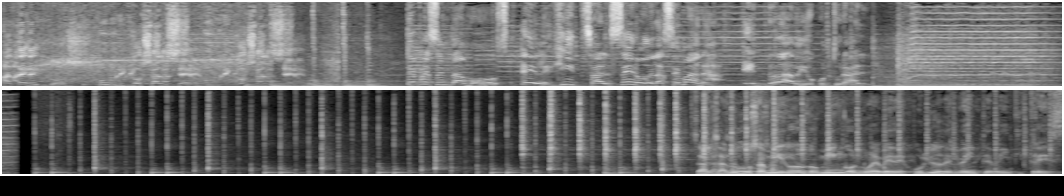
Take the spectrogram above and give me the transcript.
Atentos, público salsero. Público salsero. Te presentamos el hit salsero de la semana en Radio Cultural. saludos amigos, domingo 9 de julio del 2023.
